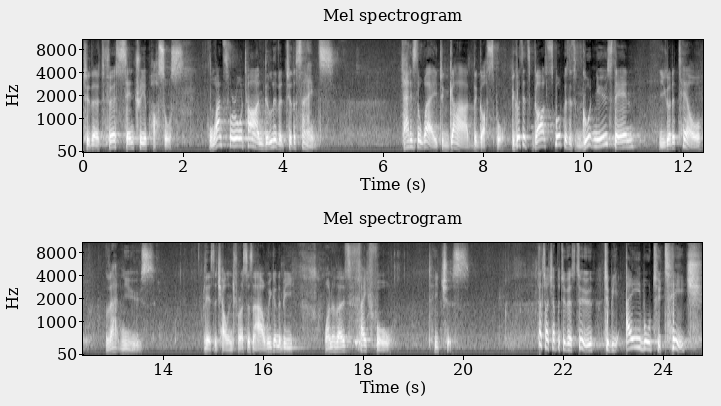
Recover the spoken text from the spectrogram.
to the first century apostles, once for all time delivered to the saints. That is the way to guard the gospel. Because it's gospel, because it's good news, then you've got to tell that news. There's the challenge for us, it? Are we going to be one of those faithful teachers? That's why, chapter 2, verse 2 to be able to teach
